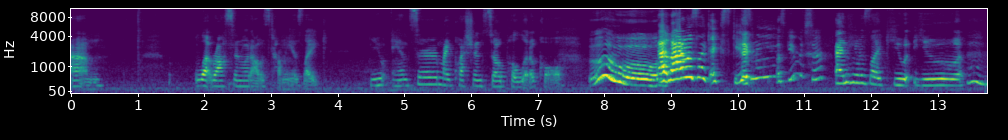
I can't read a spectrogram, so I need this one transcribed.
um what Rostin would always tell me is like you answer my questions so political. Ooh. And I was like, "Excuse Ex- me?" Excuse me, sir. And he was like, "You you Hmm.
